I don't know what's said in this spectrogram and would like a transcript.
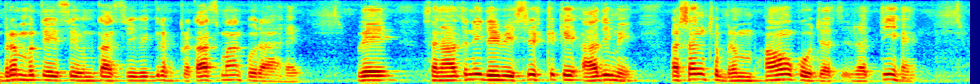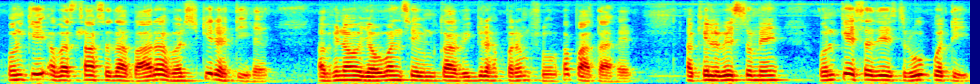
ब्रह्म तेज से उनका श्री विग्रह प्रकाशमान हो रहा है। वे सनातनी देवी सृष्टि के आदि में असंख्य ब्रह्माओं को रचती हैं। उनकी अवस्था सदा बारह वर्ष की रहती है। अभिनव यौवन से उनका विग्रह परम शोभा पाता है। अखिल विश्व में उनके सदृश रूपवती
